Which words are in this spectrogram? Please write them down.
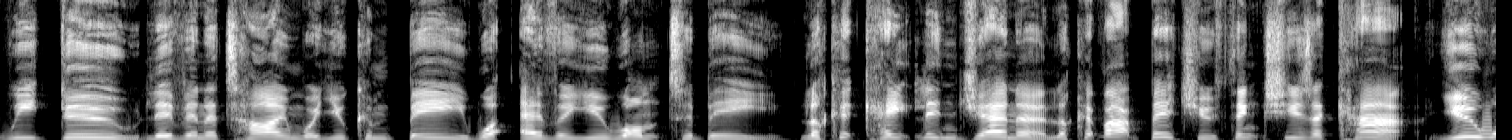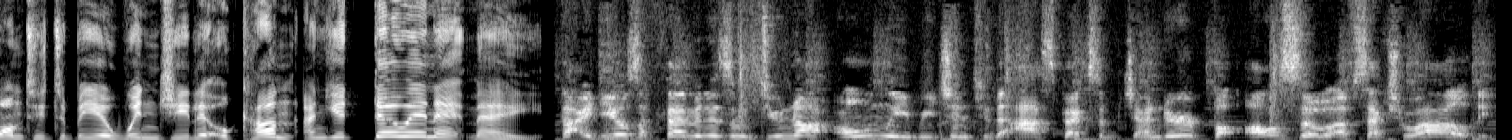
We do live in a time where you can be whatever you want to be. Look at Caitlyn Jenner. Look at that bitch who thinks she's a cat. You wanted to be a whingy little cunt, and you're doing it, mate. The ideals of feminism do not only reach into the aspects of gender, but also of sexuality.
